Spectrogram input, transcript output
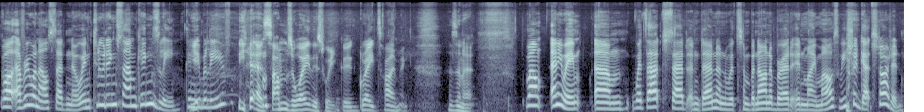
Well, everyone else said no, including Sam Kingsley. Can Ye- you believe? yeah, Sam's away this week. Uh, Great timing, isn't it? Well, anyway, um, with that said and done, and with some banana bread in my mouth, we should get started.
